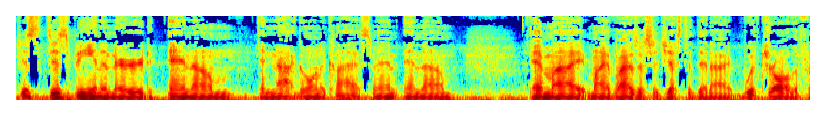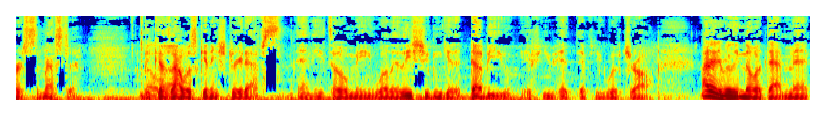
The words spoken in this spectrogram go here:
just just being a nerd and um and not going to class, man. And um and my my advisor suggested that I withdraw the first semester because wow. I was getting straight Fs, and he told me, "Well, at least you can get a W if you hit if you withdraw." I didn't really know what that meant,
